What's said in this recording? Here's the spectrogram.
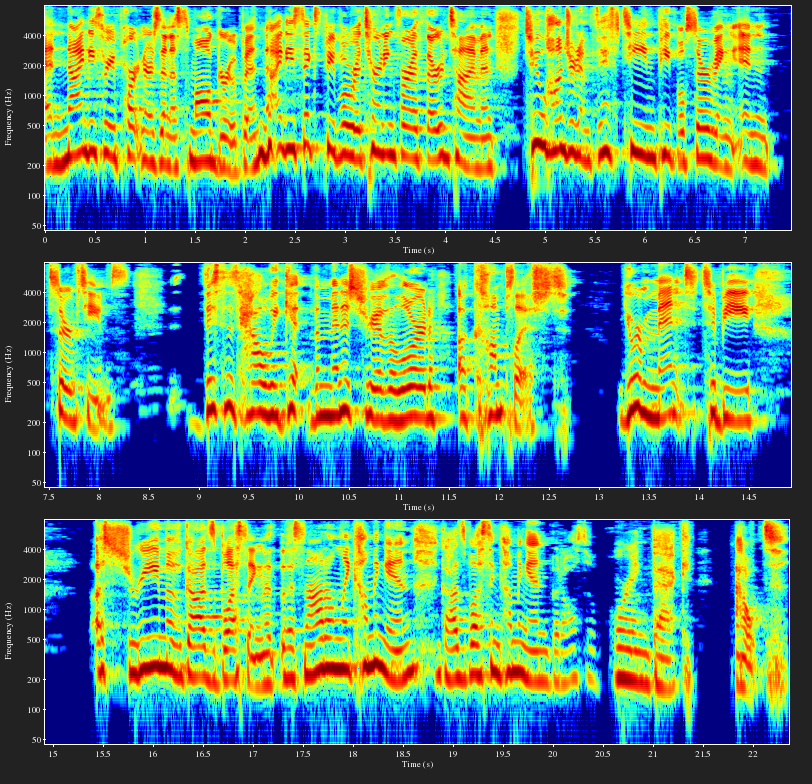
and 93 partners in a small group and 96 people returning for a third time and 215 people serving in serve teams. This is how we get the ministry of the Lord accomplished. You're meant to be a stream of God's blessing that's not only coming in, God's blessing coming in, but also pouring back out.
